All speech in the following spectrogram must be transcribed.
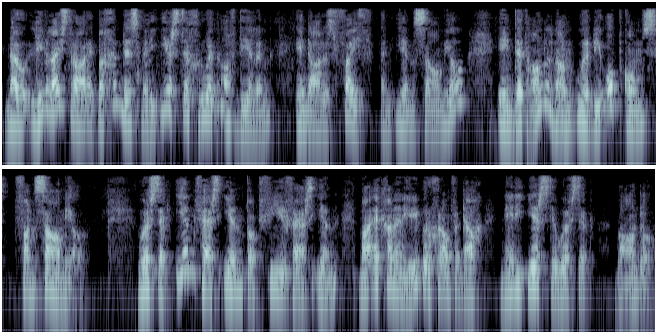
Nou, liewe luisteraar, ek begin dus met die eerste groot afdeling en daar is 5 in 1 Samuel en dit handel dan oor die opkoms van Samuel. Hoofstuk 1 vers 1 tot 4 vers 1, maar ek gaan in hierdie program vandag net die eerste hoofstuk behandel.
